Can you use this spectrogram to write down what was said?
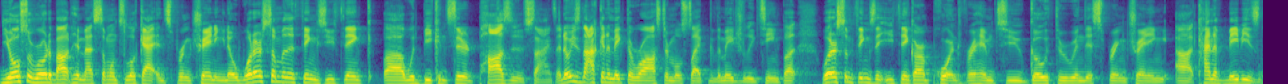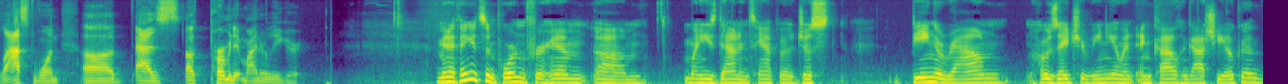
you also wrote about him as someone to look at in spring training. You know, what are some of the things you think uh, would be considered positive signs? I know he's not going to make the roster, most likely the major league team, but what are some things that you think are important for him to go through in this spring training, uh, kind of maybe his last one uh, as a permanent minor leaguer? I mean, I think it's important for him um, when he's down in Tampa, just being around Jose Trevino and, and Kyle Higashioka,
